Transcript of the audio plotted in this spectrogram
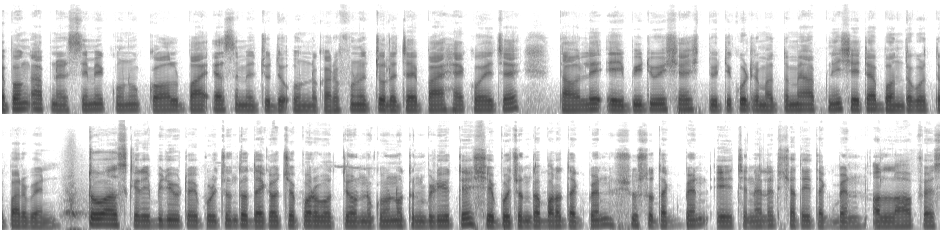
এবং আপনার সিমে কোনো কল বা এস এম এস যদি অন্য কারও ফোনে চলে যায় বা হ্যাক হয়ে যায়, তাহলে এই ভিডিওর শেষ দুইটি কোডের মাধ্যমে আপনি সেটা বন্ধ করতে পারবেন। তো আজকের এই ভিডিওটাই পর্যন্ত। দেখা হচ্ছে পরবর্তী অন্য কোনো নতুন ভিডিওতে সে পর্যন্ত ভালো থাকবেন, সুস্থ থাকবেন, এই চ্যানেলের সাথেই থাকবেন। আল্লাহ হাফেজ।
